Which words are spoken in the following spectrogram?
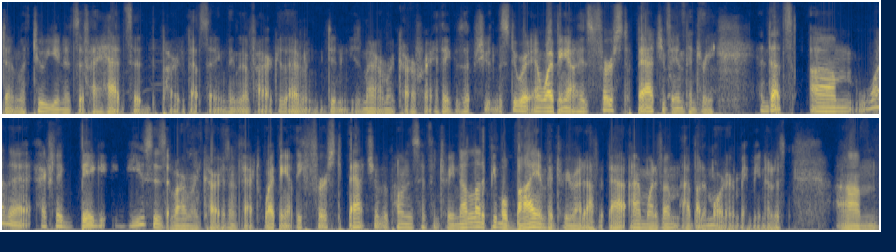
done with two units if I had said the part about setting things on fire, because I haven't, didn't use my armored car for anything except shooting the Stuart and wiping out his first batch of infantry. And that's um, one of the actually big uses of armored cars, in fact, wiping out the first batch of opponent's infantry. Not a lot of people buy infantry right off the bat. I'm one of them. I bought a mortar, maybe you noticed. Um,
